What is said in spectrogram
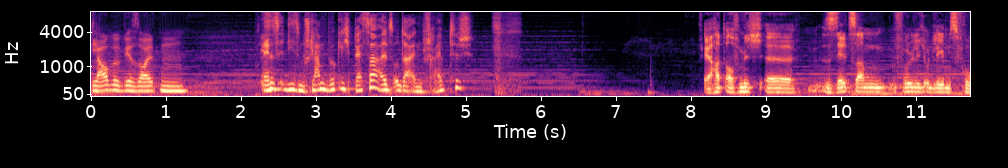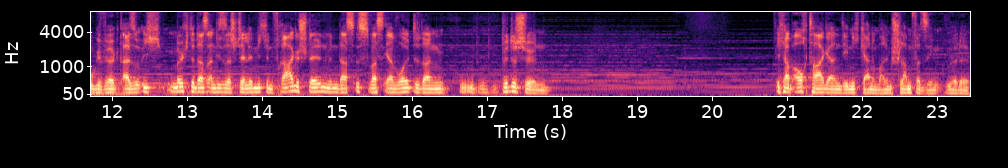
glaube, wir sollten. Ist es in diesem Schlamm wirklich besser als unter einem Schreibtisch? Er hat auf mich äh, seltsam fröhlich und lebensfroh gewirkt. Also ich möchte das an dieser Stelle nicht in Frage stellen. Wenn das ist, was er wollte, dann mm, bitteschön. Ich habe auch Tage, an denen ich gerne mal im Schlamm versinken würde.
